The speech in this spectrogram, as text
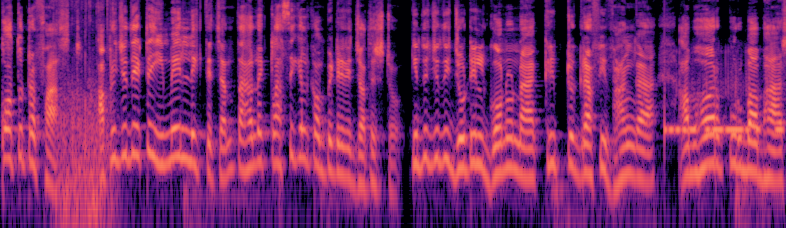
কতটা ফাস্ট আপনি যদি একটা ইমেইল লিখতে চান, তাহলে ক্লাসিক্যাল কম্পিউটারই যথেষ্ট। কিন্তু যদি জটিল গণনা ক্রিপ্টোগ্রাফি ভাঙ্গা, আবহাওয়ার পূর্বাভাস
